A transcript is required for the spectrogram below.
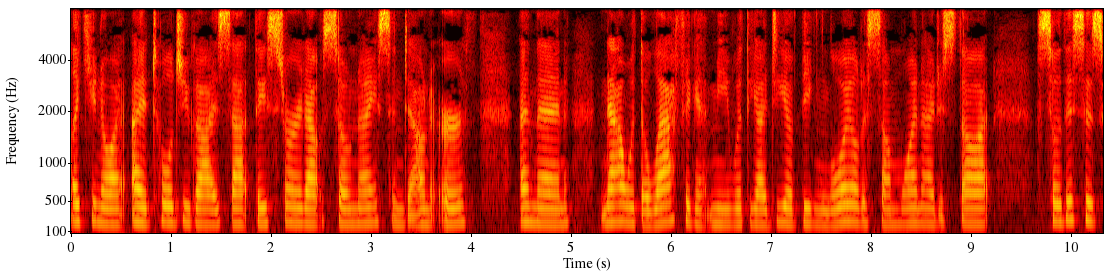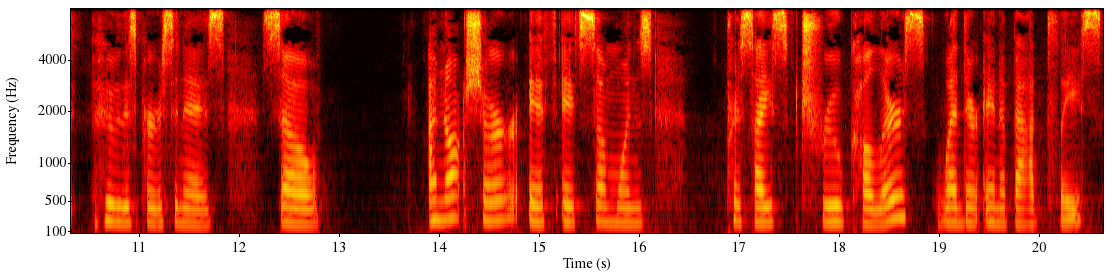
like, you know, I, I had told you guys that they started out so nice and down to earth. And then now with the laughing at me with the idea of being loyal to someone, I just thought, so this is who this person is. So I'm not sure if it's someone's precise true colors when they're in a bad place.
